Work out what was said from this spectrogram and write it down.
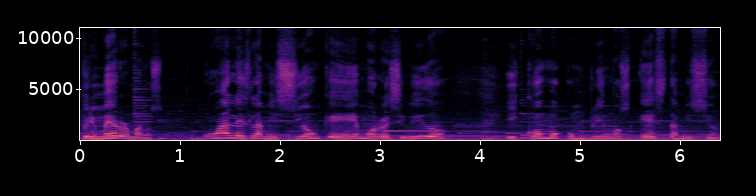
Primero, hermanos, ¿cuál es la misión que hemos recibido y cómo cumplimos esta misión?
